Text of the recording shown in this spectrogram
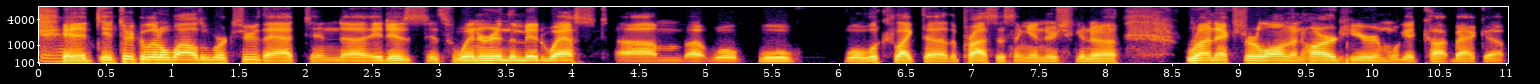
yeah. and it, it, took a little while to work through that. And uh, it is it's winter in the Midwest, um, but we'll we'll well, looks like the the processing industry is going to run extra long and hard here, and we'll get caught back up.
